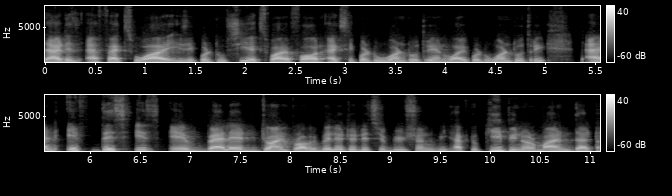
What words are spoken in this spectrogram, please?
That is fxy is equal to cxy for x equal to 1, 2, 3 and y equal to 1, 2, 3. And if this is a valid joint probability distribution, we have to keep in our mind that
